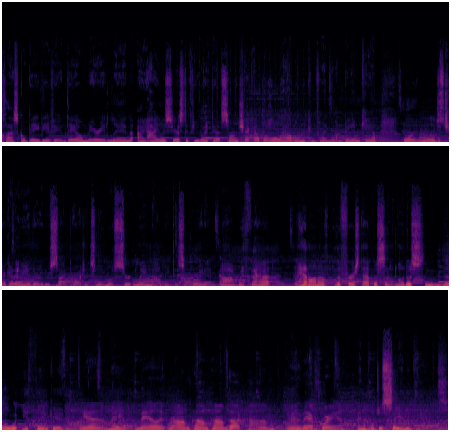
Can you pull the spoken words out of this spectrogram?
Classical Baby, Van Dale, Mary Lynn. I highly suggest if you like that song, check out the whole album. You can find it on Bandcamp or really just check out any of their other side projects. You will most certainly not be disappointed. uh, with that, head on over to the first episode. Let us know what you think at uh, Yeah. mail. Mail at romcomcom.com. We're there for you. And we'll just say in advance,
